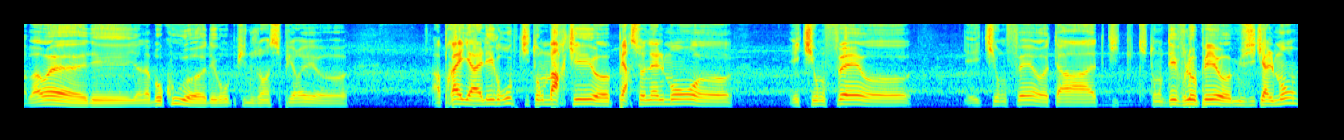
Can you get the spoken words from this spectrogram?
Ah bah ouais, il y en a beaucoup, euh, des groupes qui nous ont inspirés. euh. Après, il y a les groupes qui t'ont marqué euh, personnellement et qui ont fait, et qui ont fait, qui, t'ont développé musicalement.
